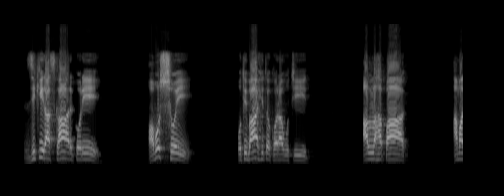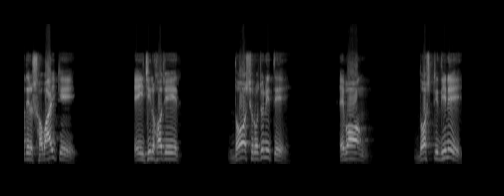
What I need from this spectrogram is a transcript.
জিকির আসকার করে অবশ্যই অতিবাহিত করা উচিত। আল্লাহ পাক আমাদের সবাইকে এই জিলহজের দশ রজনীতে এবং দশটি দিনে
